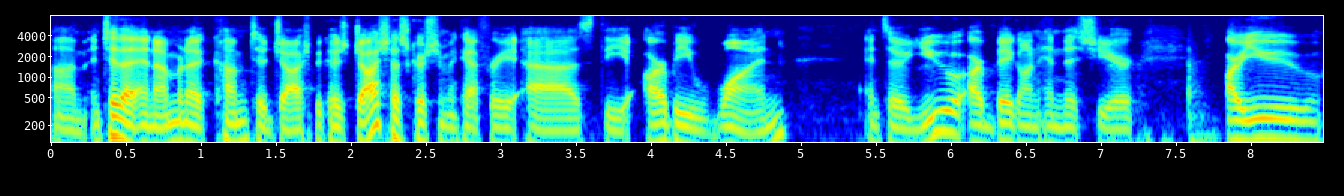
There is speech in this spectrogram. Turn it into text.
Um, and to that end, I'm going to come to Josh because Josh has Christian McCaffrey as the RB one, and so you are big on him this year. Are you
